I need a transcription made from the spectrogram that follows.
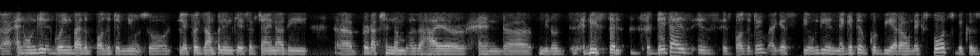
uh, and only going by the positive news. So, like for example, in case of China, the uh, production numbers are higher, and uh, you know at least the, data is, is is positive. I guess the only negative could be around exports because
